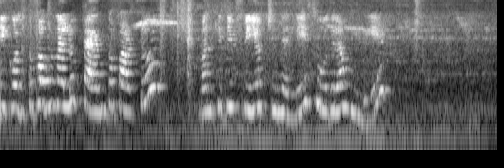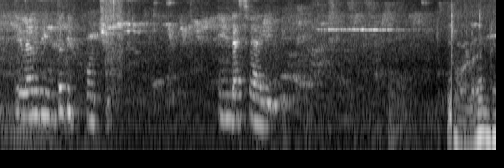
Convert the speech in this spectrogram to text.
ఈ గొంతు పగునాలు ప్యాన్తో పాటు మనకి ఇది ఫ్రీ వచ్చిందండి. సూదిలా ఉంది. ఇలా దీంతో తిప్పుకోవచ్చు. ఇండస్ వ్యాలీ. చూడలేదండి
